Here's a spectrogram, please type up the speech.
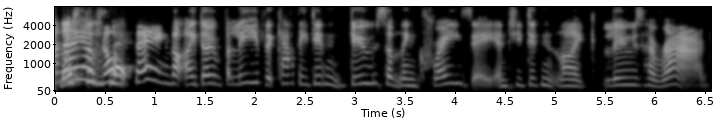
And Let's I am not saying that I don't believe that Kathy didn't do something crazy and she didn't like lose her rag.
